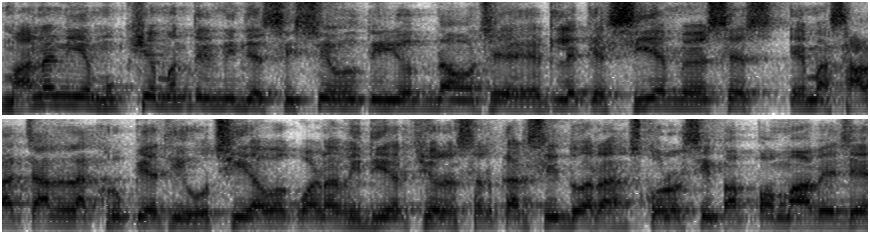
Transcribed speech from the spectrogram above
માનનીય મુખ્યમંત્રીની જે શિષ્યવૃત્તિ યોજનાઓ છે, એટલે કે સીએમએસએસ એમાં સાડા ચાર લાખ રૂપિયાથી ઓછી આવકવાળા વિદ્યાર્થીઓને સરકારશ્રી દ્વારા સ્કોલરશીપ આપવામાં આવે છે.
